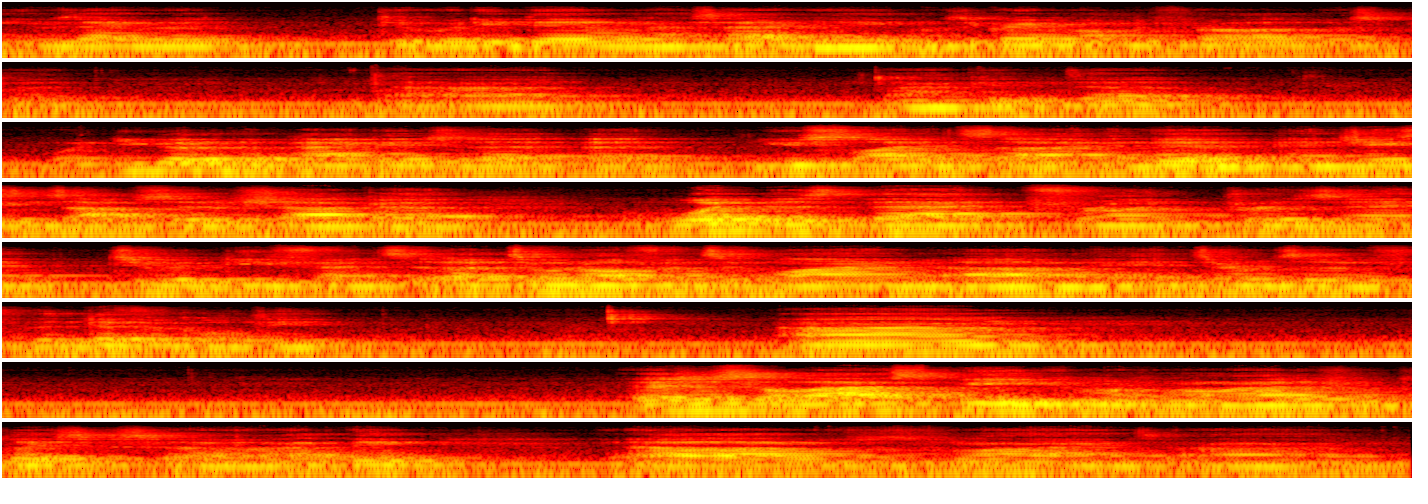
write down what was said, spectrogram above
he was able to do what he did on that Saturday. It was a great moment for all of us, but uh, I couldn't tell when you go to the package that, that you slide inside and, yeah. and Jayson's opposite of Shaka, what does that front present to a defense, uh, to an offensive line um, in terms of the difficulty? Um, there's just a lot of speed coming from a lot of different places. So I think a lot of those lines um,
